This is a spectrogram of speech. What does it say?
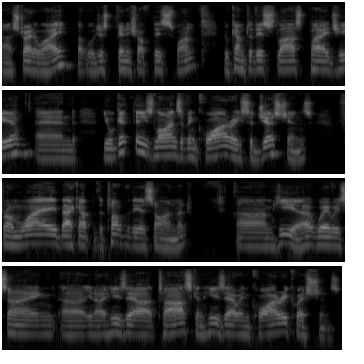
Uh, straight away, but we'll just finish off this one. You'll come to this last page here and you'll get these lines of inquiry suggestions from way back up at the top of the assignment um, here where we're saying, uh, you know, here's our task and here's our inquiry questions.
